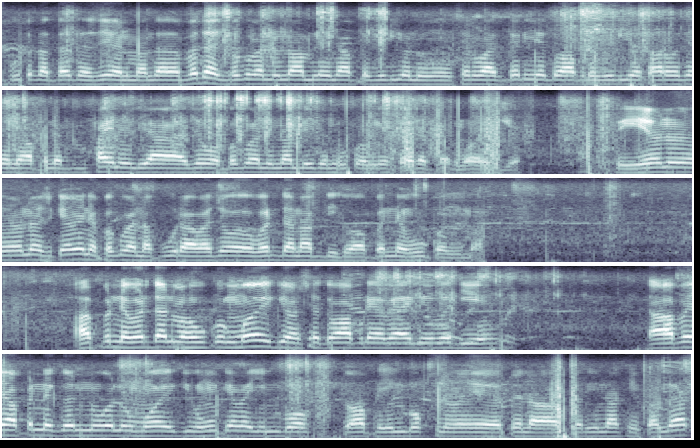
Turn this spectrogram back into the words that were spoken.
ભૂતળા દાદા જય હનુમાન દાદા બધા જ ભગવાનનું નામ લઈને આપણે વિડીયોની શરૂઆત કરીએ તો આપણે વીડિયો સારો છે અને આપણે ફાઇનલી આ જો ભગવાનનું નામ લીધું હુકમ એ કેરેક્ટરમાં આવી ગયો. તો એનો એનો જ કહેવાય ને ભગવાનના પુરાવા, જો વરદાન આપી દીધું આપણને હુકમમાં. આપણને વરદાનમાં હુકમ મળી ગયો છે તો આપણે હવે આગળ વધીએ. હવે આપણને ગનનું ઓલું મળી ગયું, શું કહેવાય ઇનબોક્સ તો આપણે ઇનબોક્સને પહેલાં કરી નાખી કલાક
